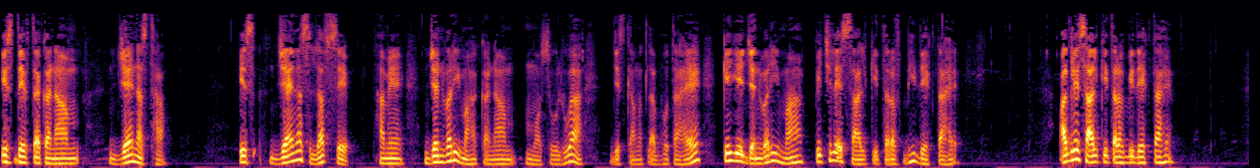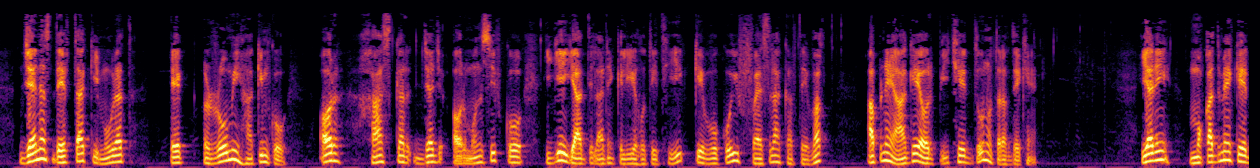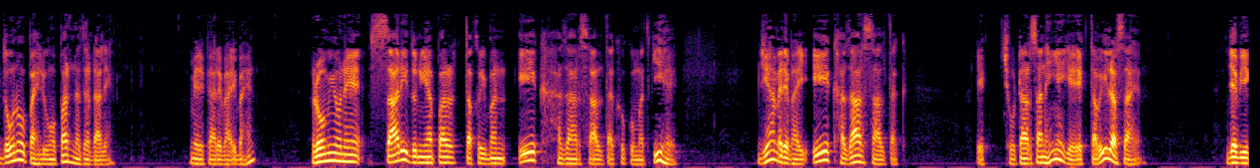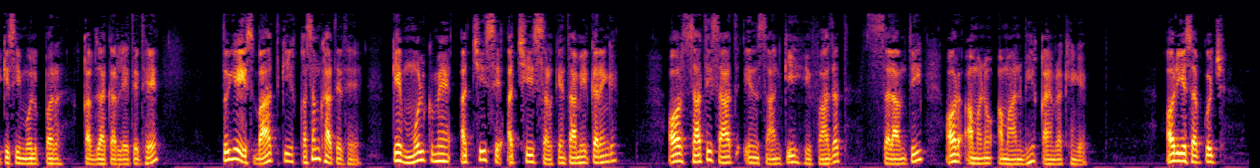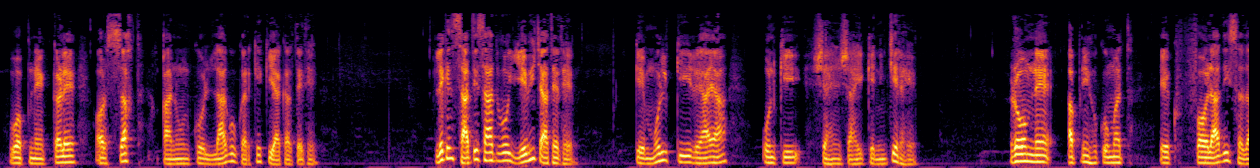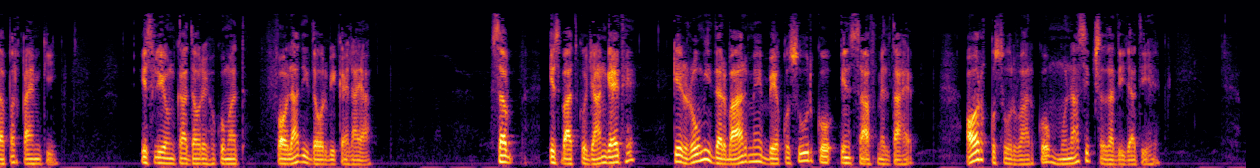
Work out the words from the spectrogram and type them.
اس دیوتا کا نام جینس تھا۔ اس جینس لفظ سے ہمیں جنوری ماہ کا نام موصول ہوا، جس کا مطلب ہوتا ہے کہ یہ جنوری ماہ پچھلے سال کی طرف بھی دیکھتا ہے۔ اگلے سال کی طرف بھی دیکھتا ہے۔ جینس دیوتا کی مورت ایک رومی حاکم کو اور خاص کر جج اور منصف کو یہ یاد دلانے کے لیے ہوتی تھی کہ وہ کوئی فیصلہ کرتے وقت اپنے آگے اور پیچھے دونوں طرف دیکھیں یعنی مقدمے کے دونوں پہلوؤں پر نظر ڈالیں۔ میرے پیارے بھائی بہن رومیو نے ساری دنیا پر تقریباً ایک ہزار سال تک حکومت کی ہے۔ جی ہاں میرے بھائی، ایک ہزار سال تک۔ ایک چھوٹا عرصہ نہیں ہے، یہ ایک طویل عرصہ ہے۔ جب یہ کسی ملک پر قبضہ کر لیتے تھے، تو یہ اس بات کی قسم کھاتے تھے کہ ملک میں اچھی سے اچھی سڑکیں تعمیر کریں گے اور ساتھ ہی ساتھ انسان کی حفاظت سلامتی اور امن و امان بھی قائم رکھیں گے۔ اور یہ سب کچھ وہ اپنے کڑے اور سخت قانون کو لاگو کر کے کیا کرتے تھے۔ لیکن ساتھ ہی ساتھ وہ یہ بھی چاہتے تھے کہ ملک کی رعایا ان کی شہنشاہی کے نیچے رہے۔ روم نے اپنی حکومت ایک فولادی سزا پر قائم کی۔ اس لیے ان کا دور حکومت فولادی دور بھی کہلایا۔ سب اس بات کو جان گئے تھے کہ رومی دربار میں بے قصور کو انصاف ملتا ہے اور قصوروار کو مناسب سزا دی جاتی ہے۔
